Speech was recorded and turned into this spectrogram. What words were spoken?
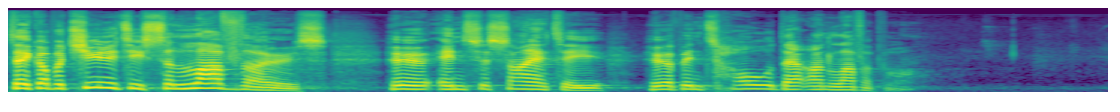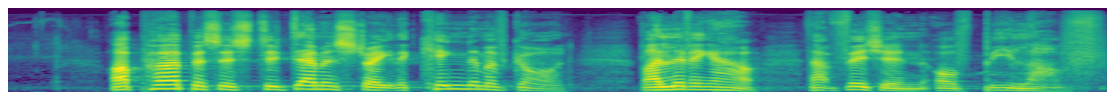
Take opportunities to love those who in society who have been told they're unlovable. Our purpose is to demonstrate the kingdom of God by living out that vision of be love.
